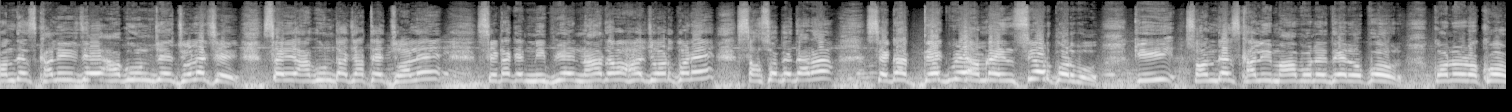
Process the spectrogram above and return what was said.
সন্দেশখালির যে আগুন যে জ্বলেছে সেই আগুনটা যাতে জ্বলে সেটাকে নিভিয়ে না দেওয়া হয় জোর করে শাসকের দ্বারা সেটা দেখবে আমরা ইনসিওর করব কি সন্দেশখালী মা বোনেদের ওপর কোনো রকম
